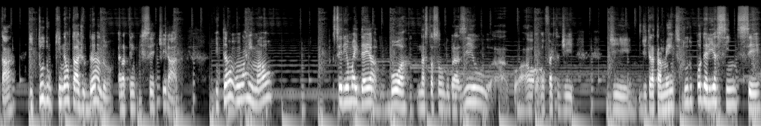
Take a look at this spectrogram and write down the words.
tá? E tudo o que não está ajudando, ela tem que ser tirada. Então, um animal seria uma ideia boa na situação do Brasil, a, a oferta de, de, de tratamentos, tudo poderia sim ser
